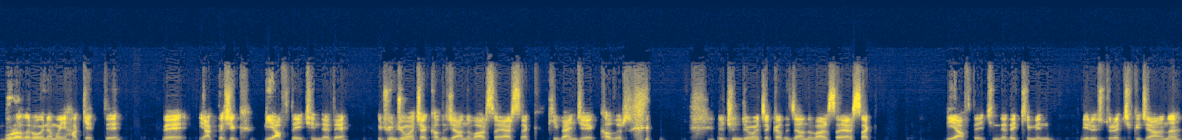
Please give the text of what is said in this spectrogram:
buraları oynamayı hak etti ve yaklaşık bir hafta içinde de üçüncü maça kalacağını varsayarsak ki bence kalır. üçüncü maça kalacağını varsayarsak bir hafta içinde de kimin bir üst çıkacağını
